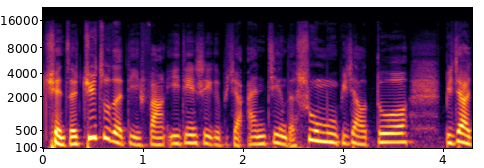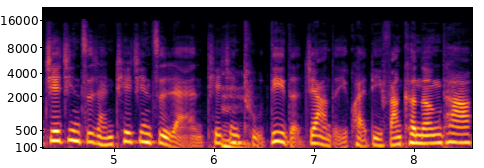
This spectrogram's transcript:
选择居住的地方一定是一个比较安静的，树木比较多，比较接近自然、贴近自然、贴近土地的这样。样的一块地方，可能它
